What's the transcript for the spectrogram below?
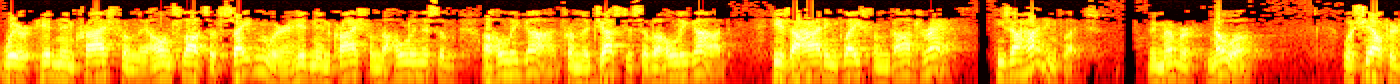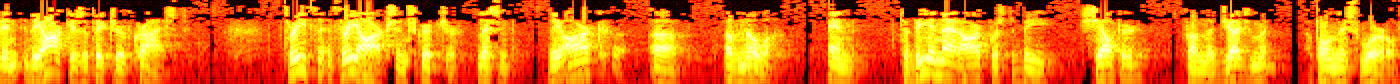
we're hidden in Christ from the onslaughts of Satan. We're hidden in Christ from the holiness of a holy God, from the justice of a holy God. He is our hiding place from God's wrath. He's our hiding place. Remember, Noah was sheltered in, the ark is a picture of Christ. Three, th- three arks in Scripture. Listen, the ark uh, of Noah. And to be in that ark was to be sheltered from the judgment upon this world,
